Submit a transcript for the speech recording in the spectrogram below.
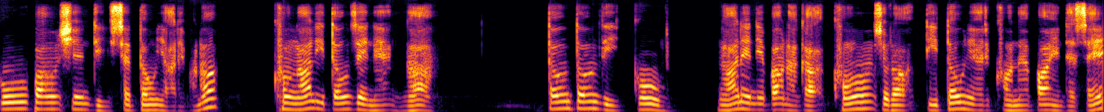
9ပေါင်းရှင်းဒီ73ရတယ်ပေါ့နော်ခွန်9လီ30နဲ့5 33လီ9 9နဲ့2ပေါင်းတာကခွန်ဆိုတော့ဒီ3နဲ့ခွန်နဲ့ပေါင်းရင်30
